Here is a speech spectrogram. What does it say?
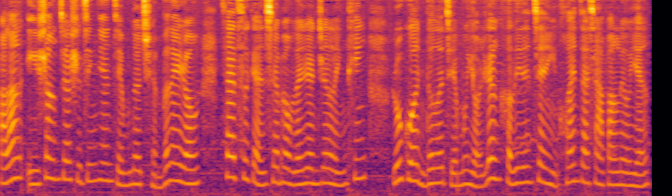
好了，以上就是今天节目的全部内容。再次感谢朋友们的认真聆听。如果你对我的节目有任何的意见建议，欢迎在下方留言，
